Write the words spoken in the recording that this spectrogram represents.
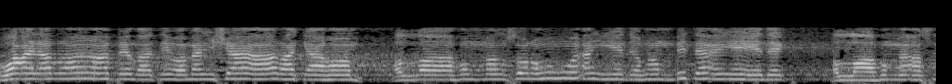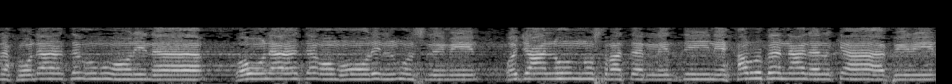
وعلى الرافضة ومن شاركهم اللهم انصرهم وأيدهم بتأييدك اللهم أصلح ولاة أمورنا وولاة أمور المسلمين واجعلهم نصرة للدين حربا على الكافرين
